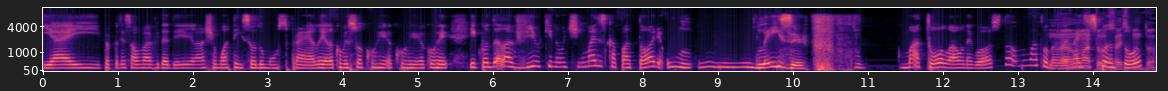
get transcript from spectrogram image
E aí, pra poder salvar a vida dele, ela chamou a atenção do monstro pra ela e ela começou a correr, a correr, a correr. E quando ela viu que não tinha mais escapatória, um, um laser matou lá o negócio. Não, não matou não, Não, né? não mas matou, espantou espantou.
